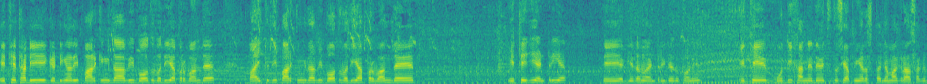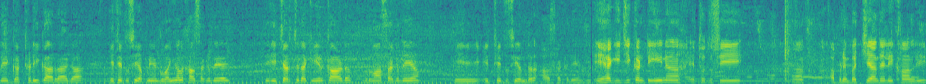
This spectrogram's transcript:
ਇੱਥੇ ਤੁਹਾਡੀ ਗੱਡੀਆਂ ਦੀ ਪਾਰਕਿੰਗ ਦਾ ਵੀ ਬਹੁਤ ਵਧੀਆ ਪ੍ਰਬੰਧ ਹੈ। ਬਾਈਕ ਦੀ ਪਾਰਕਿੰਗ ਦਾ ਵੀ ਬਹੁਤ ਵਧੀਆ ਪ੍ਰਬੰਧ ਹੈ। ਇੱਥੇ ਜੀ ਐਂਟਰੀ ਹੈ ਤੇ ਅੱਗੇ ਤੁਹਾਨੂੰ ਐਂਟਰੀ ਤੇ ਦਿਖਾਉਣੇ ਇੱਥੇ ਮੋਦੀ ਖਾਨੇ ਦੇ ਵਿੱਚ ਤੁਸੀਂ ਆਪਣੀਆਂ ਰਸਤਾ ਜਮ੍ਹਾਂ ਕਰਾ ਸਕਦੇ, ਗੱਠੜੀ ਘਰ ਹੈਗਾ, ਇੱਥੇ ਤੁਸੀਂ ਆਪਣੀਆਂ ਗਵਾਹੀਆਂ ਲਿਖਾ ਸਕਦੇ ਆ, ਤੇ ਇਹ ਚਰਚ ਦਾ ਕੇਅਰ ਕਾਰਡ ਬਣਵਾ ਸਕਦੇ ਆ, ਤੇ ਇੱਥੇ ਤੁਸੀਂ ਅੰਦਰ ਆ ਸਕਦੇ ਆ ਜੀ। ਇਹ ਹੈਗੀ ਜੀ ਕੰਟੀਨ, ਇੱਥੋਂ ਤੁਸੀਂ ਆਪਣੇ ਬੱਚਿਆਂ ਦੇ ਲਈ ਖਾਣ ਲਈ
